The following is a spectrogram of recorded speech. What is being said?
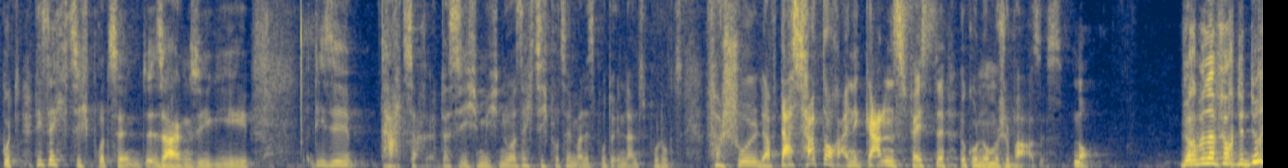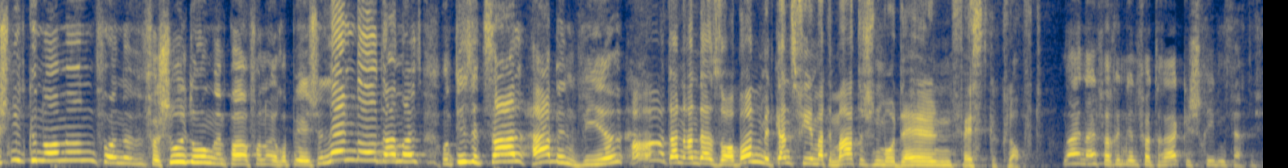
gut, die 60 Prozent, sagen Sie, Guy, diese Tatsache, dass ich mich nur 60 Prozent meines Bruttoinlandsprodukts verschulden darf, das hat doch eine ganz feste ökonomische Basis. No. Wir haben einfach den Durchschnitt genommen von der Verschuldung ein paar von europäischen Ländern damals und diese Zahl haben wir, Ah, dann an der Sorbonne mit ganz vielen mathematischen Modellen festgeklopft. nein, einfach in den Vertrag geschrieben, fertig.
